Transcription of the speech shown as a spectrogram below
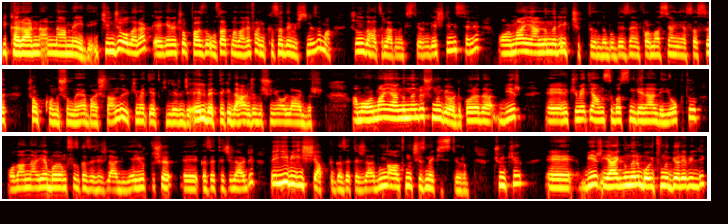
bir kararnameydi. İkinci olarak e, gene çok fazla uzatmadan efendim kısa demiştiniz ama şunu da hatırlatmak istiyorum. Geçtiğimiz sene orman yangınları ilk çıktığında bu dezenformasyon yasası çok konuşulmaya başlandı. Hükümet yetkililerince elbette ki daha önce düşünüyorlardır. Ama orman yangınlarında şunu gördük. Orada bir e, hükümet yanlısı basın genelde yoktu. Olanlar ya bağımsız gazetecilerdi ya yurt dışı gazetecilerdi ve iyi bir iş yaptı gazeteciler. Bunun altını çizmek istiyorum. Çünkü e, bir yangınların boyutunu görebildik.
